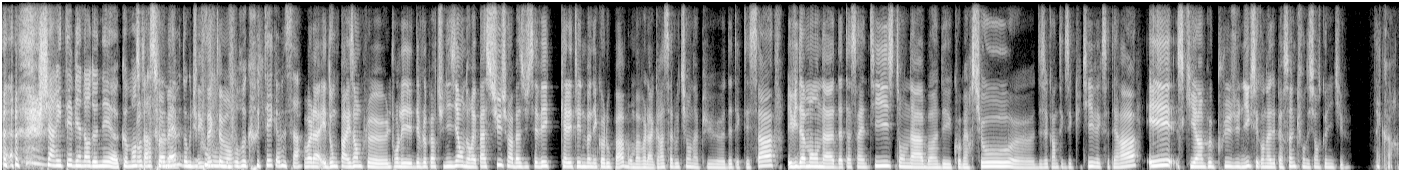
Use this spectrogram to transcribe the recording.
charité bien ordonnée euh, commence par, soi-même. donc, du coup, vous, vous, recrutez comme ça. Voilà. Et donc, par exemple, pour les développeurs tunisiens, on n'aurait pas su sur la base du CV quelle était une bonne école ou pas. Bon, bah voilà, grâce à l'outil, on a pu détecter ça. Évidemment, on a data scientist, on a ben, des commerciaux des accounts exécutives, etc. Et ce qui est un peu plus unique, c'est qu'on a des personnes qui font des sciences cognitives. D'accord.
